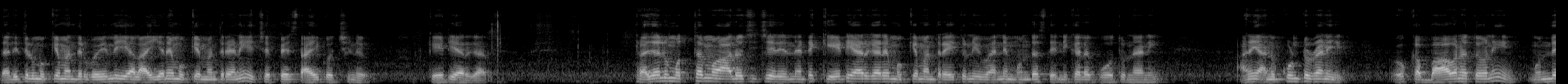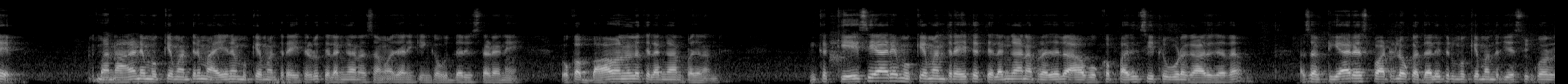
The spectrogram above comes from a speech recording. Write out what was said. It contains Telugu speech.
దళితులు ముఖ్యమంత్రి పోయింది ఇవాళ అయ్యనే ముఖ్యమంత్రి అని చెప్పే స్థాయికి వచ్చిండు కేటీఆర్ గారు. ప్రజలు మొత్తం ఆలోచించేది ఏంటంటే కేటీఆర్ గారే ముఖ్యమంత్రి అవుతుండే ఇవన్నీ ముందస్తు ఎన్నికలకు పోతుండని అని అనుకుంటురని ఒక భావనతోని ముందే మా నాన్ననే ముఖ్యమంత్రి మా అయ్యనే ముఖ్యమంత్రి అవుతాడు తెలంగాణ సమాజానికి ఇంకా ఉద్ధరిస్తాడనే ఒక భావనలో తెలంగాణ ప్రజలు ఇంకా కేసీఆరే ముఖ్యమంత్రి అయితే తెలంగాణ ప్రజలు ఆ ఒక్క పది సీట్లు కూడా కాదు కదా. అసలు టీఆర్ఎస్ పార్టీలో ఒక దళితుడు ముఖ్యమంత్రి చేస్తే ఇంకో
